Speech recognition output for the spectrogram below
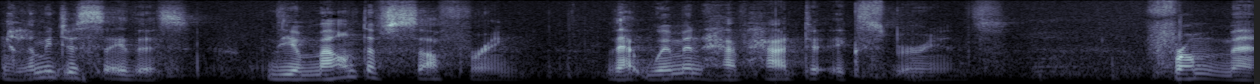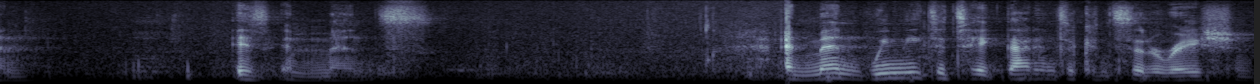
And let me just say this the amount of suffering that women have had to experience from men is immense. And men, we need to take that into consideration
